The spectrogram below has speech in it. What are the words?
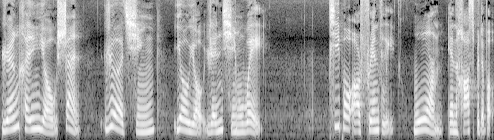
人很友善热情又有人情味 People are friendly, warm, and hospitable.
